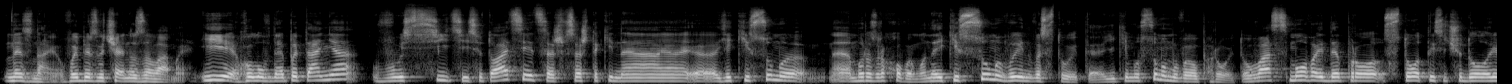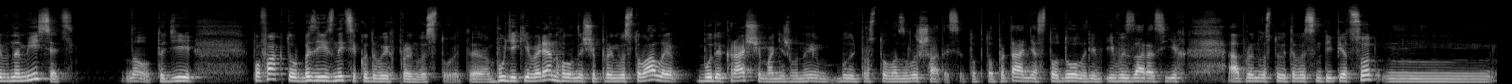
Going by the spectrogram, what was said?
не знаю. Вибір, звичайно, за вами. І головне питання в усій цій ситуації це ж все ж таки на е, які суми е, ми розраховуємо, на які суми ви інвестуєте, якими сумами ви оперуєте. У вас мова йде про 100 тисяч доларів на місяць. Ну тоді. По факту без різниці, куди ви їх проінвестуєте. Будь-який варіант, головне, щоб проінвестували, буде кращим, аніж вони будуть просто у вас залишатися. Тобто питання 100 доларів, і ви зараз їх проінвестуєте в S&P 500,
